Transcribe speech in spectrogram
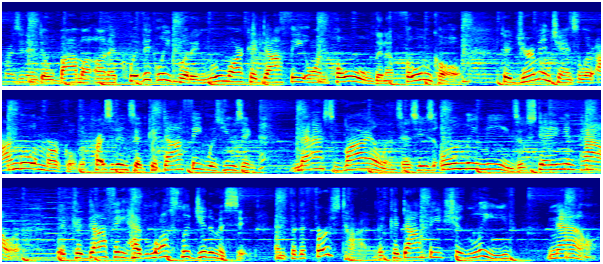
President Obama unequivocally putting Muammar Gaddafi on hold in a phone call to German Chancellor Angela Merkel. The president said Gaddafi was using mass violence as his only means of staying in power, that Gaddafi had lost legitimacy, and for the first time, that Gaddafi should leave now.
